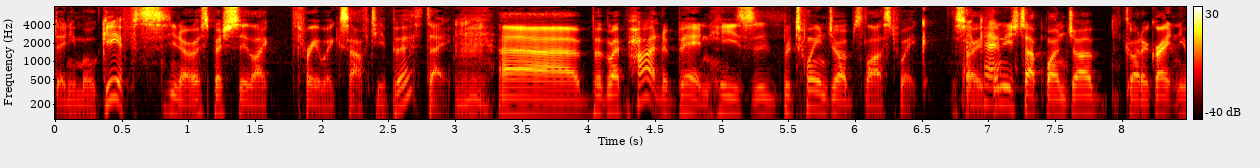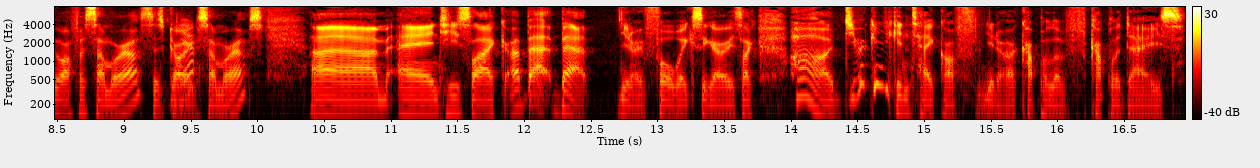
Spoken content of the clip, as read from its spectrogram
any more gifts, you know, especially like three weeks after your birthday. Uh, but my partner Ben, he's between jobs last week, so he finished up one job, got a great new offer somewhere else, is going Yep. somewhere else, um, and he's like about about you know four weeks ago, he's like, oh, do you reckon you can take off you know a couple of couple of days,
